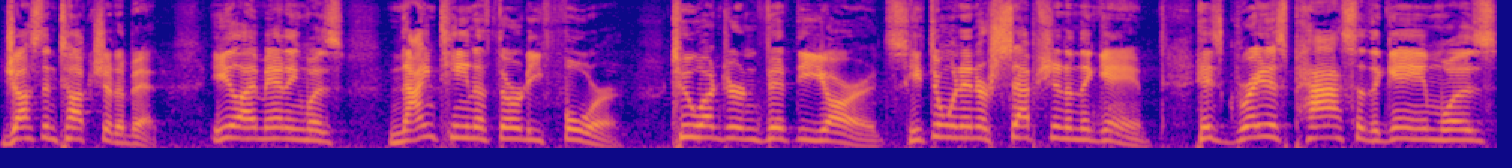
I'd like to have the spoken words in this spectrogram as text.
Justin Tuck should have been. Eli Manning was 19 of 34. 250 yards. He threw an interception in the game. His greatest pass of the game was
